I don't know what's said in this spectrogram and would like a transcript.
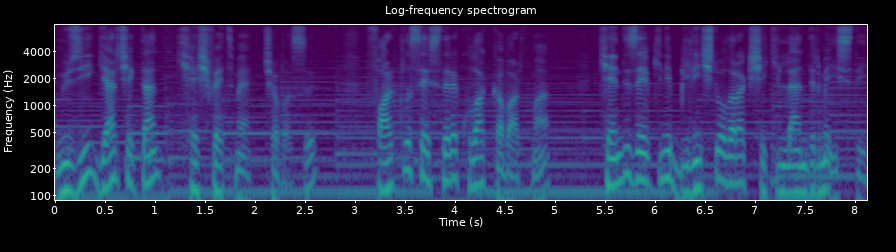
müziği gerçekten keşfetme çabası, farklı seslere kulak kabartma, kendi zevkini bilinçli olarak şekillendirme isteği.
